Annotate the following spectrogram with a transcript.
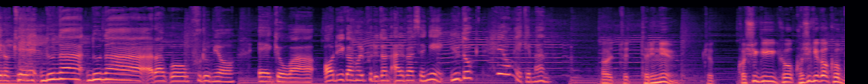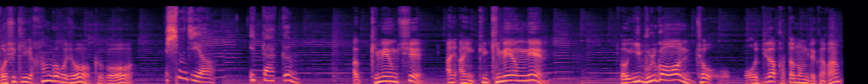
이렇게 누나 누나라고 부르며 애교와 어리광을 부리던 알바생이 유독 혜영에게만 아, 저 대리님, 저 거시기 그 거시기가 그 머시기 한 거죠, 그거. 심지어 이따끔 아, 김혜영 씨, 아니 아니 김 김혜영님, 어, 이 물건 저 어디다 갖다 놓으면 될까요?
